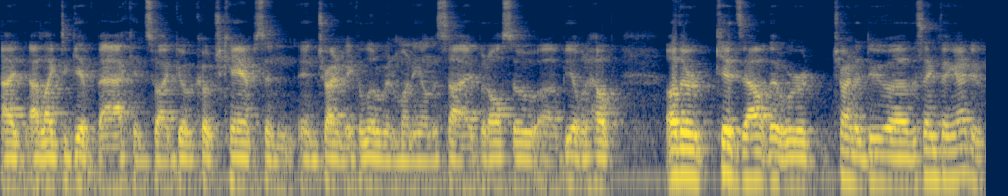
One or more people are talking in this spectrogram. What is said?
I, I like to give back, and so I'd go coach camps and, and try to make a little bit of money on the side, but also uh, be able to help other kids out that were trying to do uh, the same thing I do.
